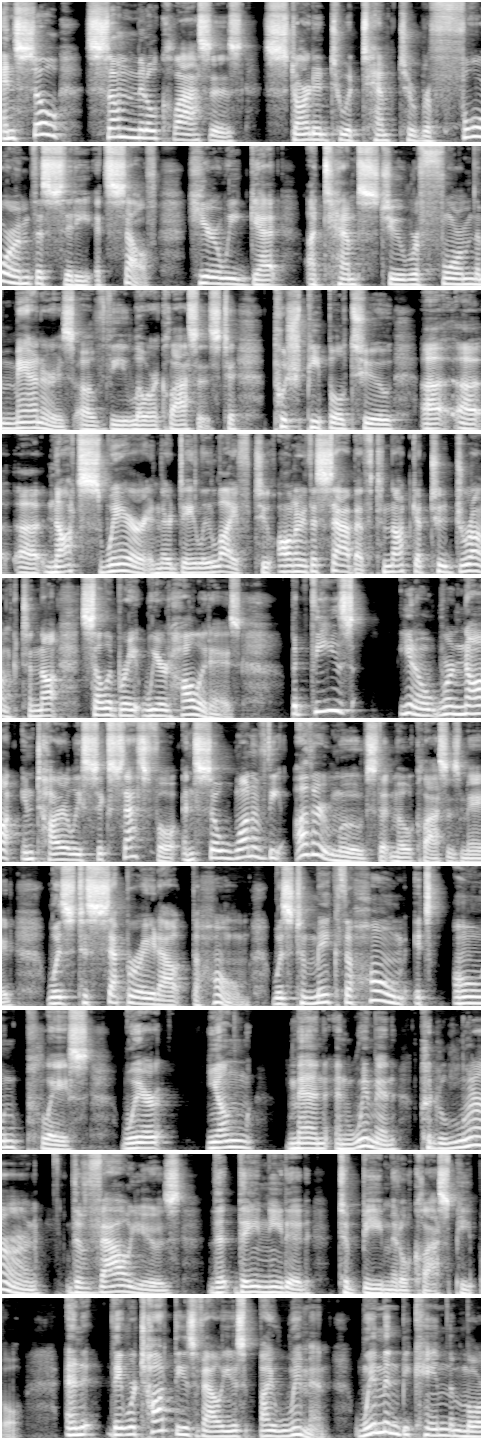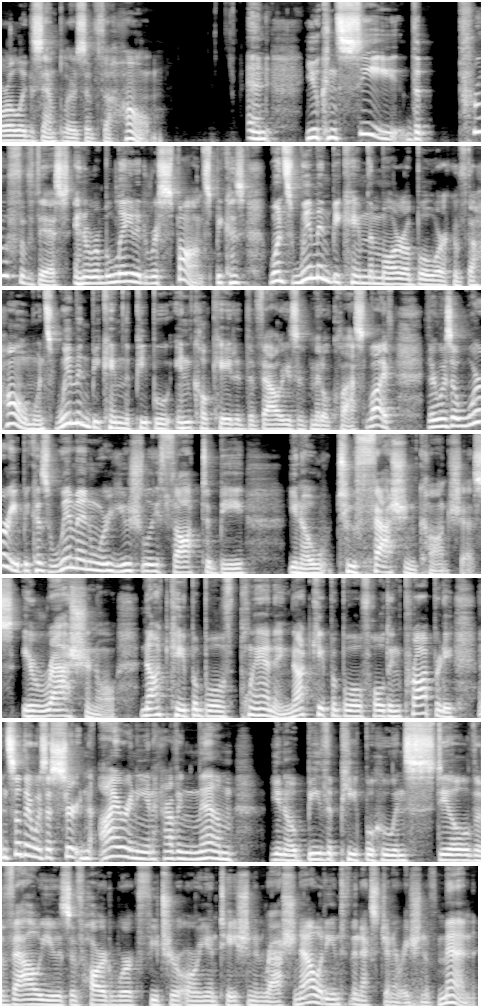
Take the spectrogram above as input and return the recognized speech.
And so some middle classes started to attempt to reform the city itself. Here we get attempts to reform the manners of the lower classes, to push people to uh, uh, uh, not swear in their daily life, to honor the Sabbath, to not get too drunk, to not celebrate weird holidays. But these you know, were not entirely successful. And so one of the other moves that middle classes made was to separate out the home, was to make the home its own place where young men and women could learn the values that they needed to be middle class people. And they were taught these values by women. Women became the moral exemplars of the home. And you can see the proof of this in a related response because once women became the moral bulwark of the home, once women became the people who inculcated the values of middle class life, there was a worry because women were usually thought to be you know, too fashion conscious, irrational, not capable of planning, not capable of holding property. And so there was a certain irony in having them, you know, be the people who instill the values of hard work, future orientation, and rationality into the next generation of men.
